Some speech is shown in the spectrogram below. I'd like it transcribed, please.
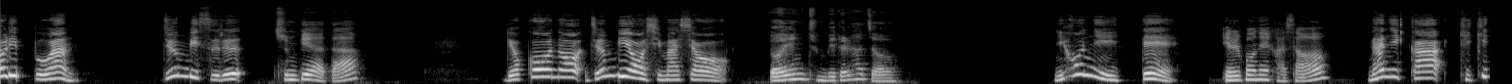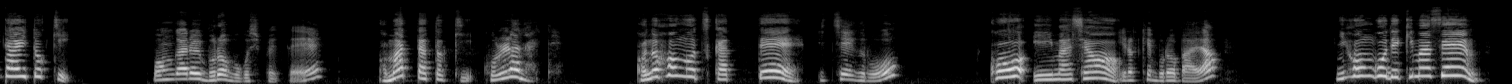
トリップ1、準備する、 준비하다. 旅行の準備をしましょ 여행 준비를 하죠. う。日本に行って、 일본에 가서 何か聞きたいとき、 뭔가를 물어보고 싶을 때, 困ったとき、 곤란할 때, この本を使って、 이 책으로 こう言いましょう。 이렇게 물어봐요. 日本語できません。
